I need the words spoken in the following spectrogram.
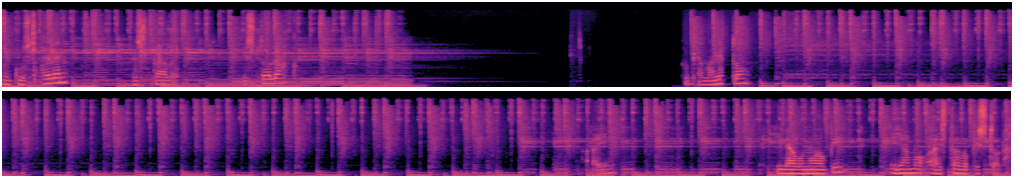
un custom event estado pistola. Copiamos esto. Ahí. Aquí le hago un nuevo pin y llamo a estado pistola.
